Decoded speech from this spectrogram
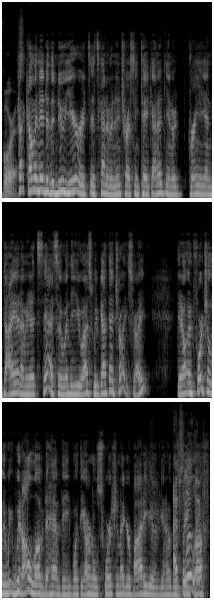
for us. Coming into the new year, it's it's kind of an interesting take on it. You know, bringing in diet. I mean, it's yeah. So in the U.S., we've got that choice, right? You know, unfortunately, we would all love to have the what the Arnold Schwarzenegger body of you know this Absolutely. big buff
